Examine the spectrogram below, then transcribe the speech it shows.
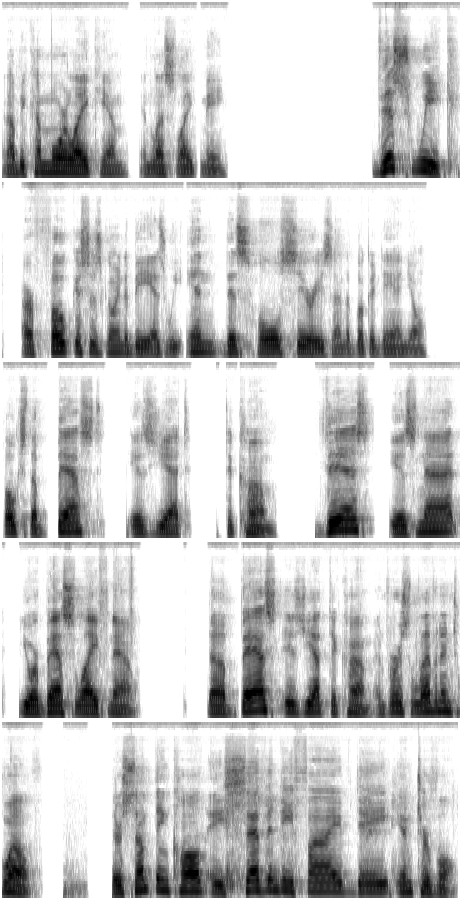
and I'll become more like him and less like me. This week, our focus is going to be, as we end this whole series on the book of Daniel, folks, the best is yet to come. This is not your best life now. The best is yet to come. In verse 11 and 12, there's something called a 75 day interval.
